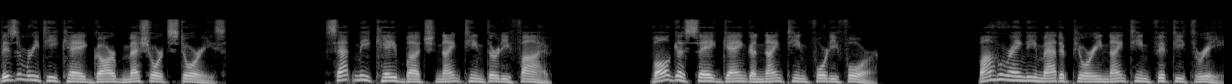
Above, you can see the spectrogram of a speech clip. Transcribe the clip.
Vizamriti K. Garb Meshort Stories. Satmi K. Butch 1935 Volga Se Ganga 1944 Bahurangi Madhupuri 1953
